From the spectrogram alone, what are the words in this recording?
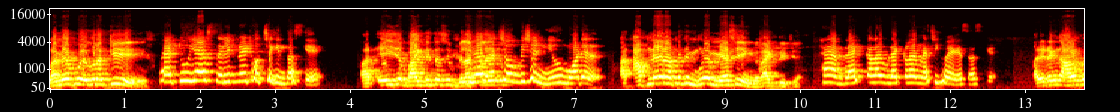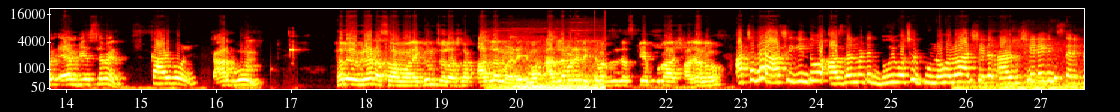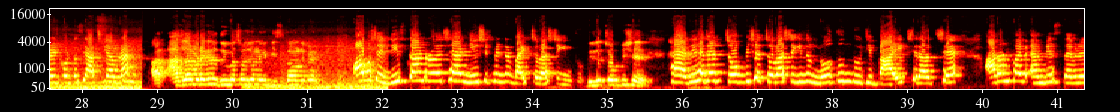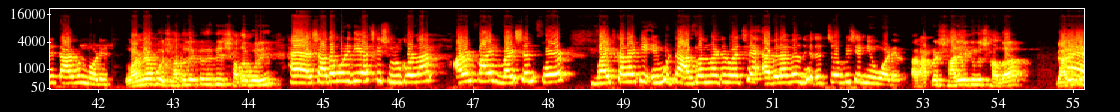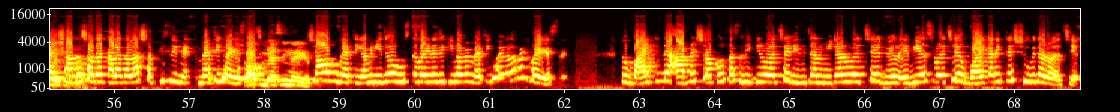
লামিয়া আপু এগুলা কি? হ্যাঁ টু সেলিব্রেট হচ্ছে কিন্তু আজকে। আর এই যে বাইক দেখতেছি ব্ল্যাক কালার 2024 এর নিউ মডেল আর আপনার আপনাদের পুরো ম্যাচিং বাইক দিতে হ্যাঁ black colour black colour matching হয়ে গেছে আজকে। আর এটা কিন্তু Arampur M BS seven carbon carbon hello everyone আসসালামু আলাইকুম। চলে আসলাম আজলান মাঠে এবং আজলান মাঠে দেখতে পাচ্ছেন যে আজকে পুরো সাজানো। আচ্ছা ভাই আজকে কিন্তু আজলান মাঠে দুই বছর পূর্ণ হলো আর সেটা আর সেটাই কিন্তু সেলিব্রেট করতেছি আজকে আমরা। আর আজলান মাঠে কিন্তু দুই বছরের জন্য ডিসকাউন্ট দিবেন? অবশ্যই ডিসকাউন্ট রয়েছে আর নিউ শিপমেন্টের বাইক চলে আসছে কিন্তু। দুই হাজার চব্বিশে? হ্যাঁ দুই হাজার চব্বিশে চলে আসছে কিন্তু নতুন দুটি বাইক সেটা হচ্ছে R one five M BS seven এর কার্বন মডেল লামিয়া আপু সাথে দেখতে যদি সাদা ভরি হ্যাঁ সাদা বড়ি দিয়ে আজকে শুরু করলাম। R five version four white কালারটি এই মুহূর্তে আজলান মার্টে রয়েছে অ্যাভেলেবেল দুই হাজার চব্বিশের নিউ মডেল আর আপনার শাড়ি কিন্তু সাদা হ্যাঁ সাদা। সাদা সাদা কালা কালা সবকিছু ম্যাচিং হয়ে গেছে সব ম্যাচিং হয়ে গেছে। সব ম্যাচিং আমি নিজেও বুঝতে পারি না যে কীভাবে ম্যাচিং হয়ে গেল বাট হয়ে গেছে। তো বাইকটিতে আপডেট সকল ফ্যাসিলিটি রয়েছে ডিজিটাল মিটার রয়েছে ডুয়েল এবিএস রয়েছে ওয়াই কানেক্টের সুবিধা রয়েছে।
